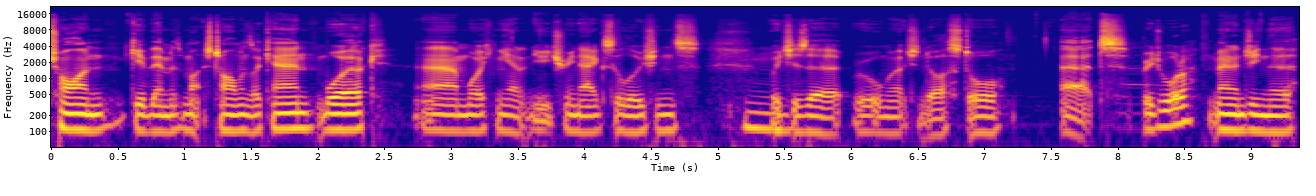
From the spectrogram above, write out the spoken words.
try and give them as much time as I can. Work, um, working out at Nutrien Ag Solutions, Mm. which is a rural merchandise store at Bridgewater, managing the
